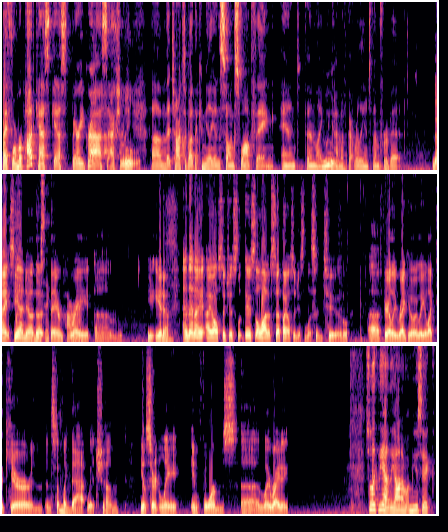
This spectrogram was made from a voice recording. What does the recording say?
by former podcast guest Barry Grass, actually, um, that talked about the Chameleon song Swamp Thing, and then like we kind of got really into them for a bit. Nice, yeah, no, the, they're horror. great. Um, you, you know, and then I, I also just there's a lot of stuff I also just listen to uh, fairly regularly, like The Cure and, and stuff like that, which um, you know certainly informs uh, my writing. So like yeah, Liana, what music?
